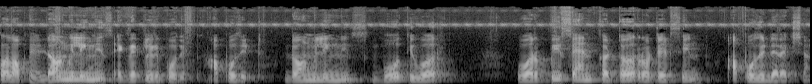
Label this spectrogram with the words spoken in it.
call milling down milling means exactly opposite opposite down milling means both your workpiece and cutter rotates in opposite direction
